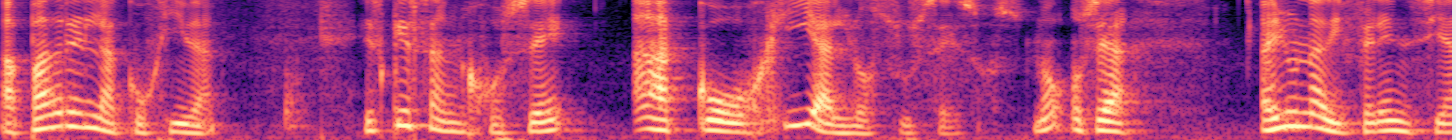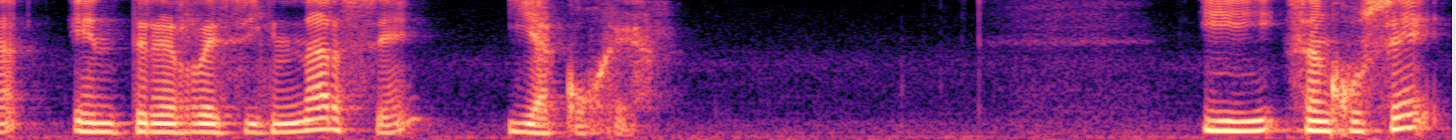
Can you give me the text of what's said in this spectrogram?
a Padre en la acogida, es que San José acogía los sucesos, ¿no? O sea, hay una diferencia entre resignarse y acoger. Y San José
